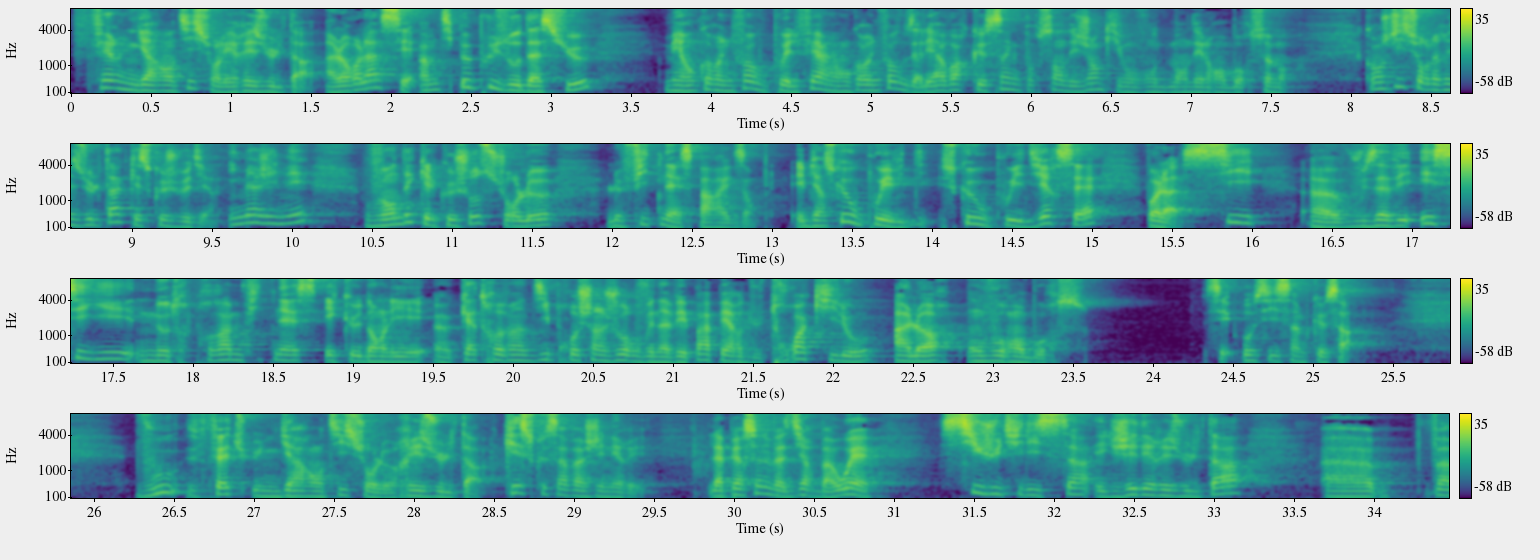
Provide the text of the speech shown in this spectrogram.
faire une garantie sur les résultats. Alors là, c'est un petit peu plus audacieux, mais encore une fois, vous pouvez le faire et encore une fois, vous allez avoir que 5% des gens qui vont vous demander le remboursement. Quand je dis sur le résultat, qu'est-ce que je veux dire? Imaginez, vous vendez quelque chose sur le, le fitness par exemple. Eh bien, ce que vous pouvez, ce que vous pouvez dire, c'est, voilà, si euh, vous avez essayé notre programme fitness et que dans les 90 euh, prochains jours, vous n'avez pas perdu 3 kilos, alors on vous rembourse. C'est aussi simple que ça. Vous faites une garantie sur le résultat. Qu'est-ce que ça va générer? La personne va se dire, bah ouais, si j'utilise ça et que j'ai des résultats, euh,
